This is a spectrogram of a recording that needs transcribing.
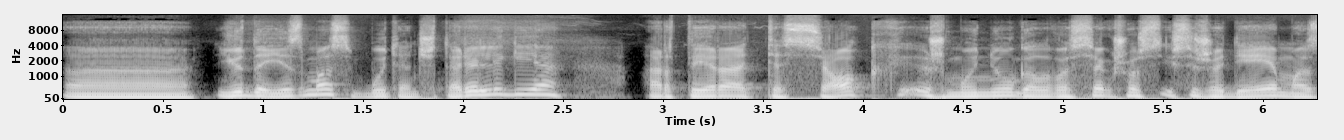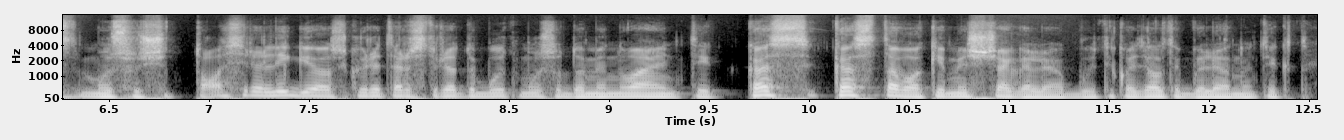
judaizmas, būtent šita religija, Ar tai yra tiesiog žmonių galvose kažkoks įsižadėjimas mūsų šitos religijos, kuri tarsi turėtų būti mūsų dominuojanti? Kas, kas tavo akimis čia galėjo būti? Kodėl taip galėjo nutikti?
